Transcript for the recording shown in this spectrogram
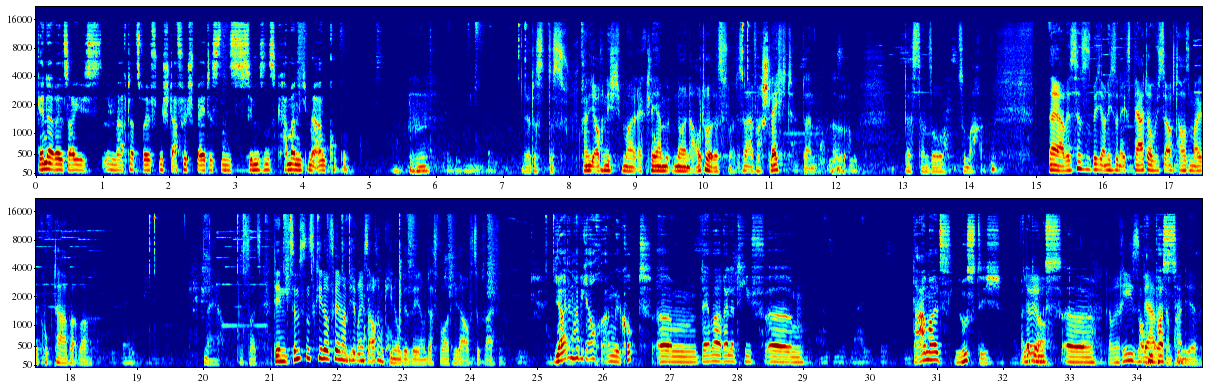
Generell sage ich nach der zwölften Staffel spätestens Simpsons kann man nicht mehr angucken. Mhm. Ja, das, das kann ich auch nicht mal erklären mit einem neuen Autor. Das, das ist einfach schlecht dann. Also, das dann so zu machen. Naja, bei Simpsons bin ich auch nicht so ein Experte, ob ich es auch tausendmal geguckt habe, aber naja. das soll's. Den Simpsons-Kinofilm habe ich übrigens auch im Kino gesehen, um das Wort wieder aufzugreifen. Ja, den habe ich auch angeguckt. Ähm, der war relativ ähm, damals lustig. Allerdings ja, ja. Äh, eine riesen Werbekampagne.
